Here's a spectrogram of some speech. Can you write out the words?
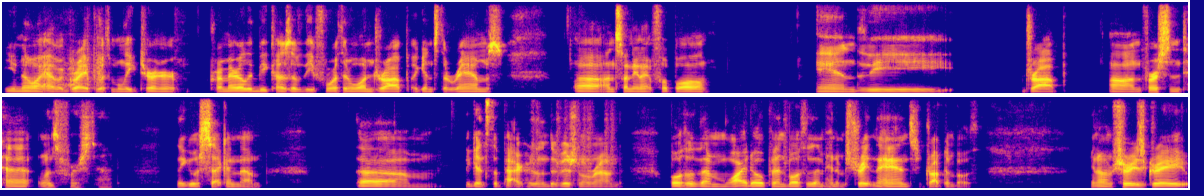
you know I have a gripe with Malik Turner, primarily because of the fourth and one drop against the Rams uh, on Sunday Night Football, and the drop on first and ten was first down. I think it was second down. Um, against the Packers in the divisional round. Both of them wide open. Both of them hit him straight in the hands. Dropped them both. You know, I'm sure he's great.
